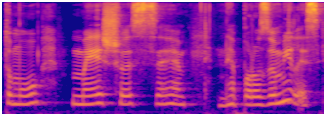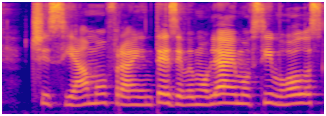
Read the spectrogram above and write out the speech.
тому ми щось не порозумілись. Ci siamo fraintesi. Вимовляємо всі вголос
